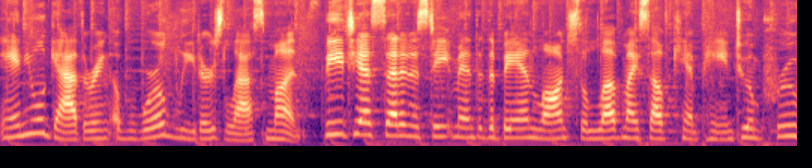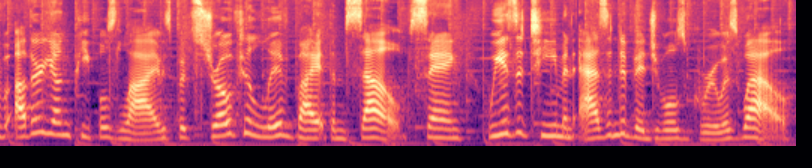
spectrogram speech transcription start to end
annual gathering of world leaders last month. BTS said in a statement that the band launched the Love Myself campaign to improve other young people's lives but strove to live by it themselves, saying, We as a team and as individuals grew as well.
